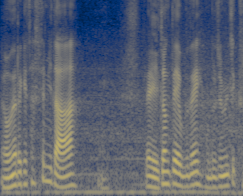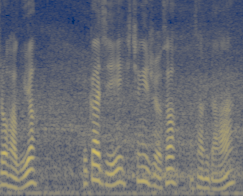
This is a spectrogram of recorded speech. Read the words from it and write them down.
네. 오늘 이렇게 탔습니다. 네, 일정 때문에 오늘 좀 일찍 들어가고요. 끝까지 시청해 주셔서 감사합니다.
